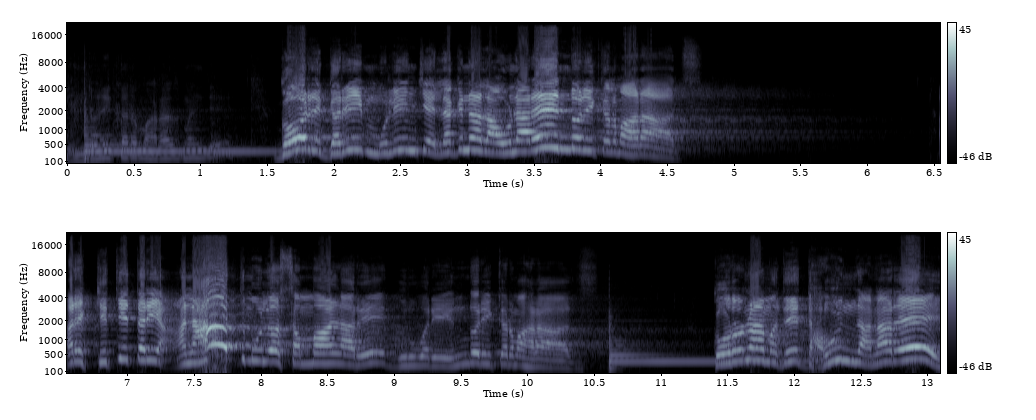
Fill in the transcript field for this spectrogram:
इंदोरीकर महाराज म्हणजे गोर गरीब मुलींचे लग्न लावणारे इंदोरीकर महाराज. अरे कितीतरी अनाथ मुलं सांभाळणारे गुरुवरे इंदोरीकर महाराज. कोरोनामध्ये धावून जाणारे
